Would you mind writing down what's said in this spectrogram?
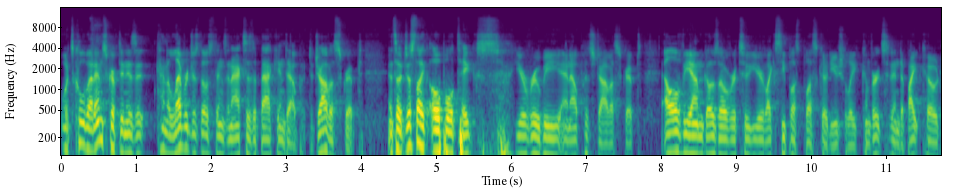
what's cool about Emscripten is it kind of leverages those things and acts as a backend output to JavaScript. And so just like Opal takes your Ruby and outputs JavaScript, LLVM goes over to your like C++ code usually, converts it into bytecode,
